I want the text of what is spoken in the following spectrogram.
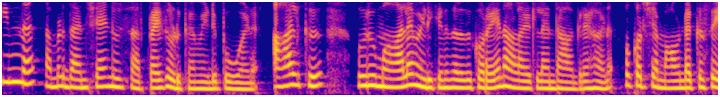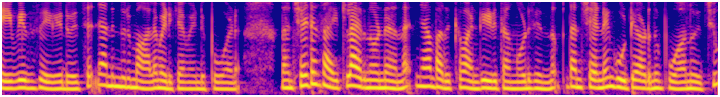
ഇന്ന് നമ്മൾ ധൻഷായന് ഒരു സർപ്രൈസ് കൊടുക്കാൻ വേണ്ടി പോവുകയാണ് ആൾക്ക് ഒരു മാല മേടിക്കണം എന്നുള്ളത് കുറേ നാളായിട്ടുള്ള എന്റെ ആഗ്രഹമാണ്. അപ്പോൾ കുറച്ച് എമൗണ്ട് ഒക്കെ സേവ് ചെയ്ത് സേവ് ചെയ്ത് വെച്ച് ഞാൻ ഇന്നൊരു മാല മേടിക്കാൻ വേണ്ടി പോവുകയാണ് ധൻഷേട്ടൻ സൈറ്റിലായിരുന്നുകൊണ്ട് തന്നെ ഞാൻ പതുക്കെ വണ്ടി എടുത്ത് അങ്ങോട്ട് ചെന്നു. ധൻഷേട്ടനെയും കൂട്ടി അവിടെ നിന്ന് പോകാമെന്ന് വെച്ചു.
